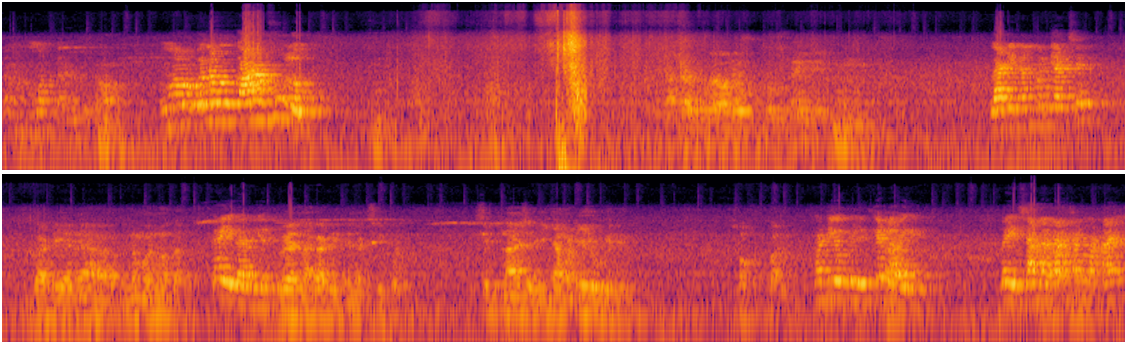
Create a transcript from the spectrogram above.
તમે સમજતા નથી હા. હું આમાં બનાવવાનું કારણ શું લઉં? હમ. હમ. ગાડી નંબર યાદ છે? ગાડી એને નંબર નહોતા. કઈ ગાડી હતી? વેરના ગાડી છે સીપ સીપ ના છે અહીંયા માટે ઊભી રહી. ચોક બાર મઢી ઊભી કેટલા વાગે? ભાઈ સાદા માં ટાઈમ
